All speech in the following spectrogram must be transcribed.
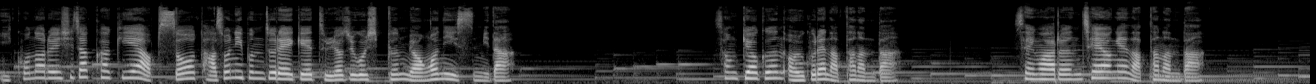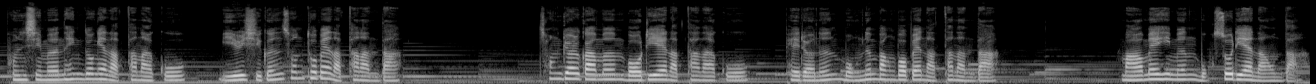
이 코너를 시작하기에 앞서 다손이 분들에게 들려주고 싶은 명언이 있습니다. 성격은 얼굴에 나타난다. 생활은 체형에 나타난다. 본심은 행동에 나타나고 미의식은 손톱에 나타난다. 청결감은 머리에 나타나고 배려는 먹는 방법에 나타난다. 마음의 힘은 목소리에 나온다.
